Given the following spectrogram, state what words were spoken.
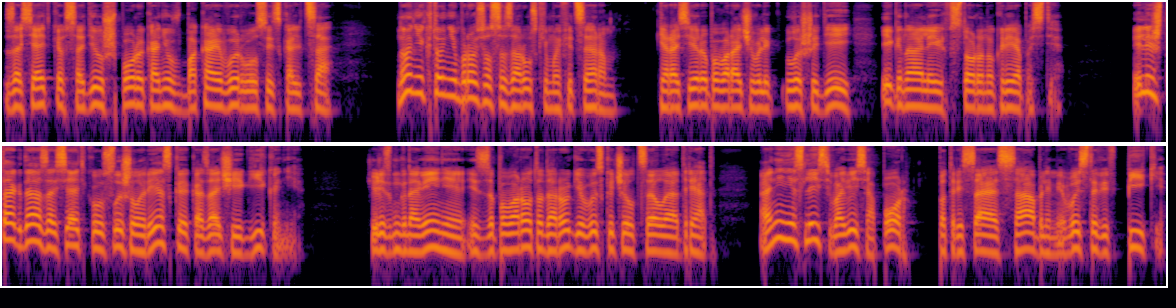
Засядько всадил шпоры коню в бока и вырвался из кольца. Но никто не бросился за русским офицером. Кирасиры поворачивали лошадей и гнали их в сторону крепости. И лишь тогда Засядько услышал резкое казачье гиканье. Через мгновение из-за поворота дороги выскочил целый отряд. Они неслись во весь опор, потрясая саблями, выставив пики.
